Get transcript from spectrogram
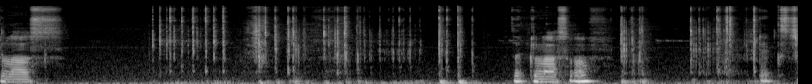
class the class of text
